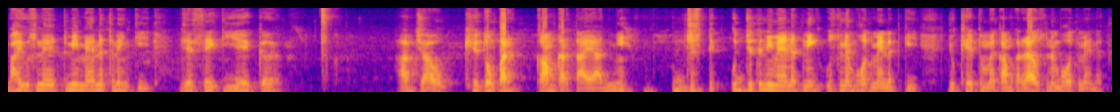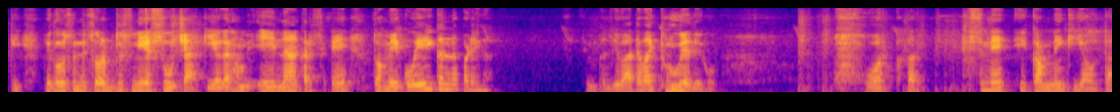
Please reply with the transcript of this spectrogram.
भाई उसने इतनी मेहनत नहीं की, जैसे कि एक, आप जाओ, खेतों पर काम करता है आदमी। जिस जितनी मेहनत नहीं, उसने बहुत मेहनत की। जो खेतों में काम कर रहा है, उसने बहुत मेहनत की। लेकिन उसने सौरभ जिसने ये सोचा कि अगर हम ए ना कर सकें तो हमें को ए ही करना पड़ेगा। सिंपल सी बात है भाई थ्रू है देखो। और अगर उसने ये काम नहीं किया होता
